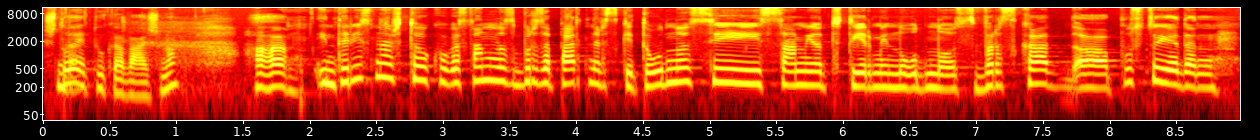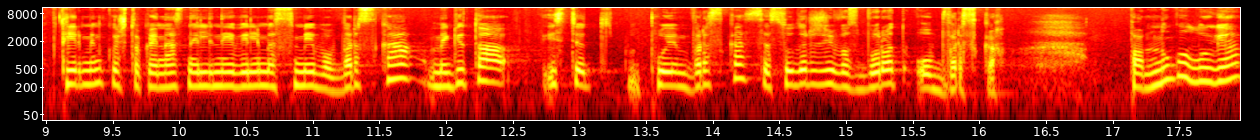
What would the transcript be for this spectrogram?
Што да. е тука важно? А, интересно е што кога станува збор за партнерските односи самиот термин однос, врска, а, постои еден термин кој што кај нас нели не велиме сме во врска, меѓутоа истиот поем врска се содржи во зборот обврска. Па многу луѓе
